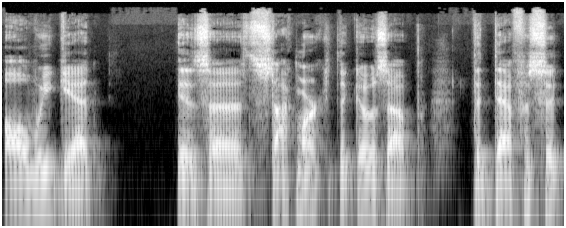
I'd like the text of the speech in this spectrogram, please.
all we get is a stock market that goes up, the deficit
